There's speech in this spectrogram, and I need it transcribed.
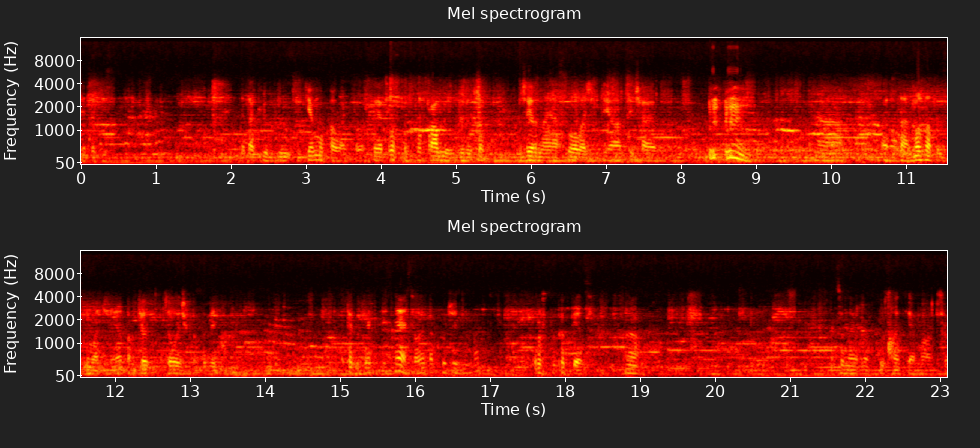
Я так люблю эту тему хавать, потому что я просто поправлюсь, буду как жирная сволочь, я отвечаю. А, Это, можно тут снимать, нет? Там телочка сидит. Я Так, блядь, стесняюсь, я так хочу снимать. Просто капец. А. Это, наверное, вкусная тема вообще.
